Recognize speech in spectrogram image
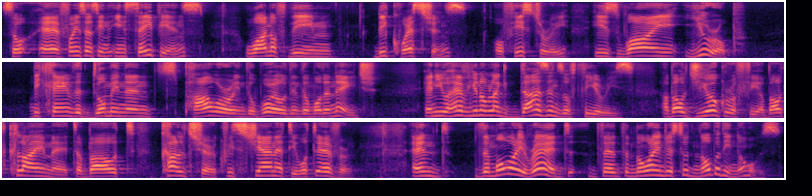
So, uh, for instance, in, in Sapiens, one of the big questions of history is why Europe became the dominant power in the world in the modern age. And you have, you know, like dozens of theories about geography, about climate, about culture, Christianity, whatever. And the more I read, the, the more I understood nobody knows.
